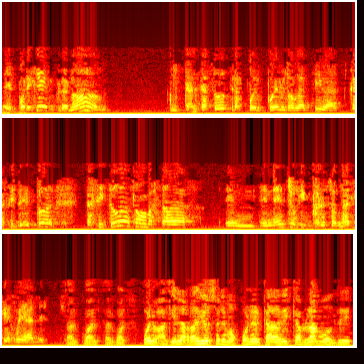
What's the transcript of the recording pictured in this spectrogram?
Eh, por ejemplo, ¿no? y tantas otras, pues, pueden rogativas, casi de todas, casi todas son basadas en, hechos y personajes reales. Tal cual, tal cual. Bueno, aquí en la radio solemos poner cada vez que hablamos de,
